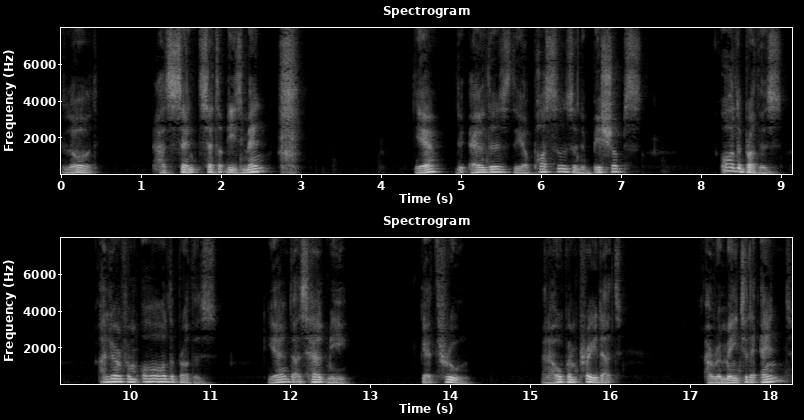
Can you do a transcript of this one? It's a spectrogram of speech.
The Lord has sent set up these men. Yeah, the elders, the apostles, and the bishops, all the brothers. I learned from all the brothers. Yeah, that's helped me get through. And I hope and pray that I remain to the end,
